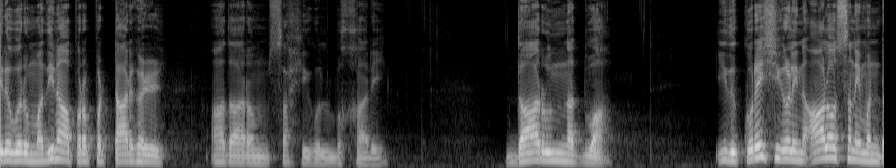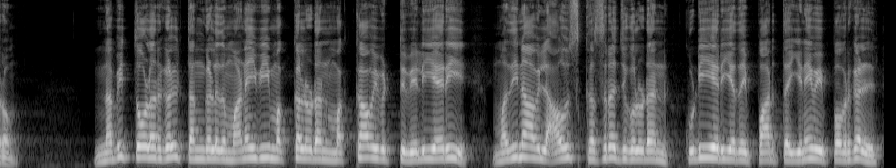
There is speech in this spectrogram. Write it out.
இருவரும் மதினா புறப்பட்டார்கள். ஆதாரம் சஹிகுல் புகாரி. தாருன் நத்வா. இது குறைஷிகளின் ஆலோசனை மன்றம். நபித்தோழர்கள் தங்களது மனைவி மக்களுடன் மக்காவை விட்டு வெளியேறி மதினாவில் ஹவுஸ் கஸ்ரஜுகளுடன் குடியேறியதை பார்த்த இணை வைப்பவர்கள்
